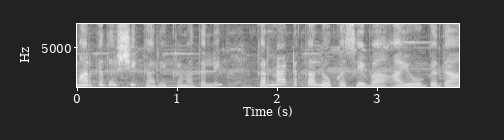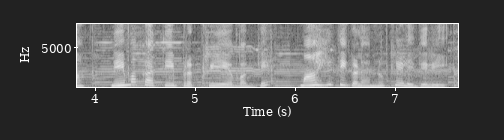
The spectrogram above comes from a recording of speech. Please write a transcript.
ಮಾರ್ಗದರ್ಶಿ ಕಾರ್ಯಕ್ರಮದಲ್ಲಿ ಕರ್ನಾಟಕ ಲೋಕಸೇವಾ ಆಯೋಗದ ನೇಮಕಾತಿ ಪ್ರಕ್ರಿಯೆಯ ಬಗ್ಗೆ ಮಾಹಿತಿಗಳನ್ನು ಕೇಳಿದಿರಿ.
